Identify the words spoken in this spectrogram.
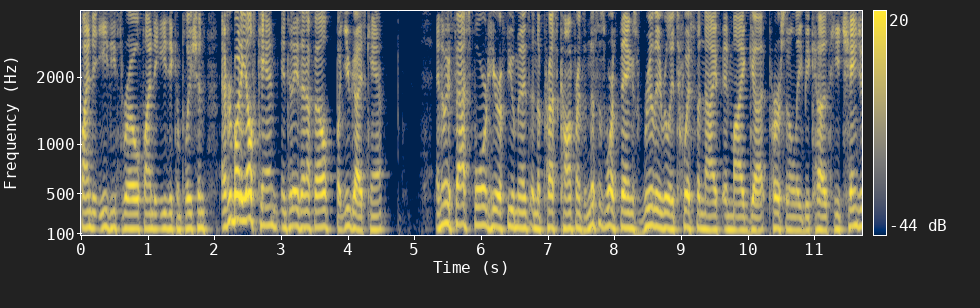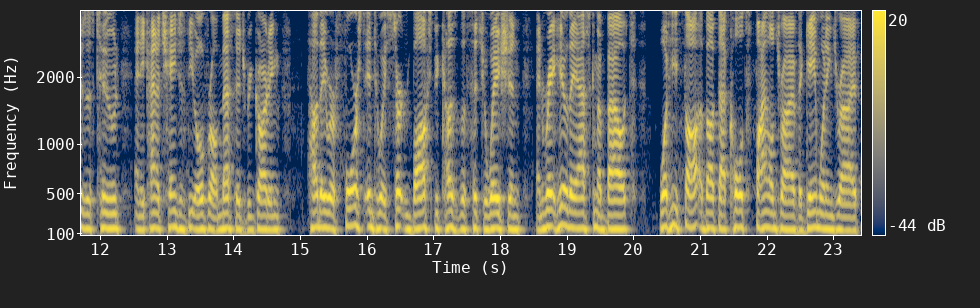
find an easy throw, find an easy completion. Everybody else can in today's NFL, but you guys can't. And then we fast forward here a few minutes in the press conference, and this is where things really, really twist the knife in my gut personally because he changes his tune and he kind of changes the overall message regarding how they were forced into a certain box because of the situation. And right here, they ask him about what he thought about that Colts final drive, the game winning drive,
